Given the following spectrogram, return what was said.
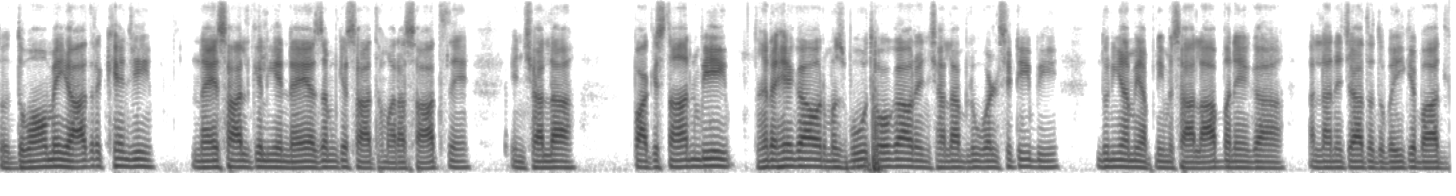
तो दुआओं में याद रखें जी, नए साल के लिए, नए अज़म के साथ हमारा साथ दें इन पाकिस्तान भी रहेगा और मज़बूत होगा और इन ब्लू वर्ल्ड सिटी भी दुनिया में अपनी मिसाल आप बनेगा। अल्लाह ने चाहा तो दुबई के बाद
